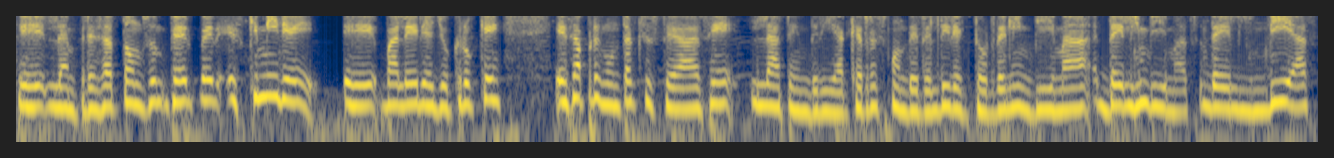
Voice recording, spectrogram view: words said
eh, la empresa Thompson. Pero, es que mire, eh, Valeria, yo creo que esa pregunta que usted hace la tendría que responder el director del INVIMA, del INVIMA, del INVIAS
